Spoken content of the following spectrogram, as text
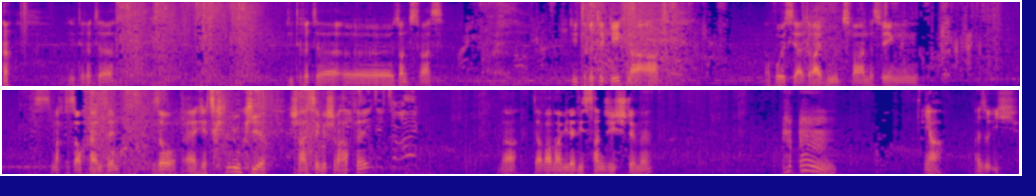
die dritte. Die dritte, äh, sonst was. Die dritte Gegnerart. Obwohl es ja drei Boots waren, deswegen macht das auch keinen Sinn. So, äh, jetzt genug hier. Scheiße geschwafelt. Na, da war mal wieder die Sanji-Stimme. ja, also ich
